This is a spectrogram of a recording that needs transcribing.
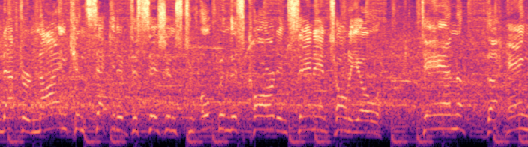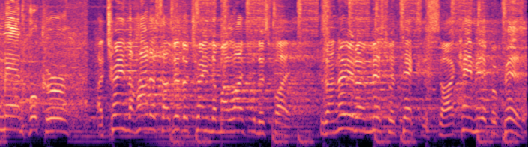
And after nine consecutive decisions to open this card in San Antonio, Dan the Hangman Hooker I trained the hardest I've ever trained in my life for this fight because I know you don't mess with Texas, so I came here prepared.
